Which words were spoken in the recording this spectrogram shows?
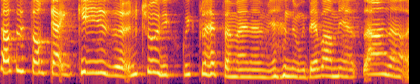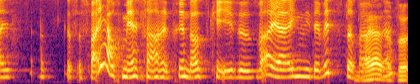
Das ist doch kein Käse. Entschuldigung, ich bleibe bei meiner Meinung. Der war mehr Sahne als. als es war ja auch mehr Sahne drin als Käse. Das war ja irgendwie der Witz dabei. Naja, ne? also.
